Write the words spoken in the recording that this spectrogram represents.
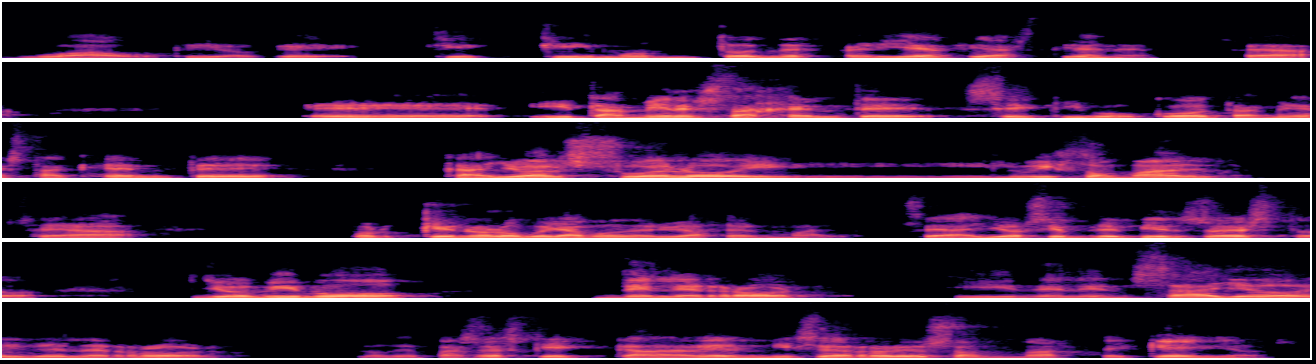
wow, tío, que, que un montón de experiencias tienen. O sea, y también esta gente se equivocó, también esta gente cayó al suelo y, lo hizo mal. O sea, ¿por qué no lo voy a poder yo hacer mal? O sea, yo siempre pienso esto. Yo vivo del error y del ensayo y del error. Lo que pasa es que cada vez mis errores son más pequeños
